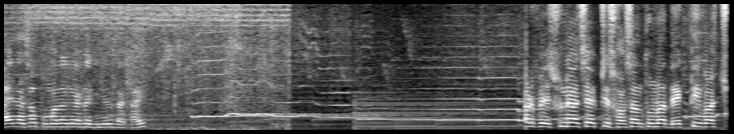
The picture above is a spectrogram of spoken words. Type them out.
গাইজ আসো তোমাদেরকে একটা জিনিস দেখাই। আর পেছনে আছে একটি শ্মশান, তোমরা দেখতেই পাচ্ছ।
